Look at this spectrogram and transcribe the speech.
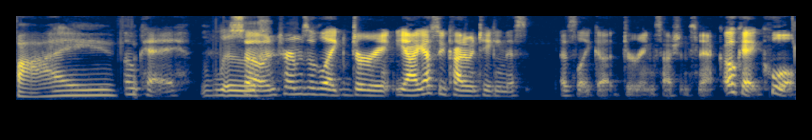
5. okay. Ugh. So in terms of like during, yeah, I guess we've kind of been taking this as like a during session snack. Okay, cool.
